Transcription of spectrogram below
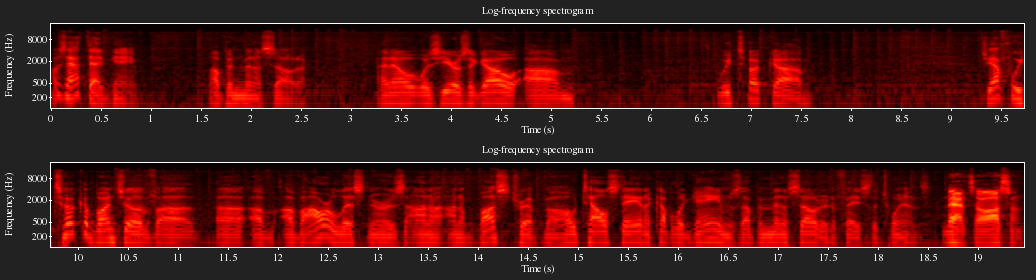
I was at that game up in Minnesota. I know it was years ago. Um, we took. Um, Jeff, we took a bunch of, uh, uh, of of our listeners on a on a bus trip, a hotel stay, and a couple of games up in Minnesota to face the Twins. That's awesome.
